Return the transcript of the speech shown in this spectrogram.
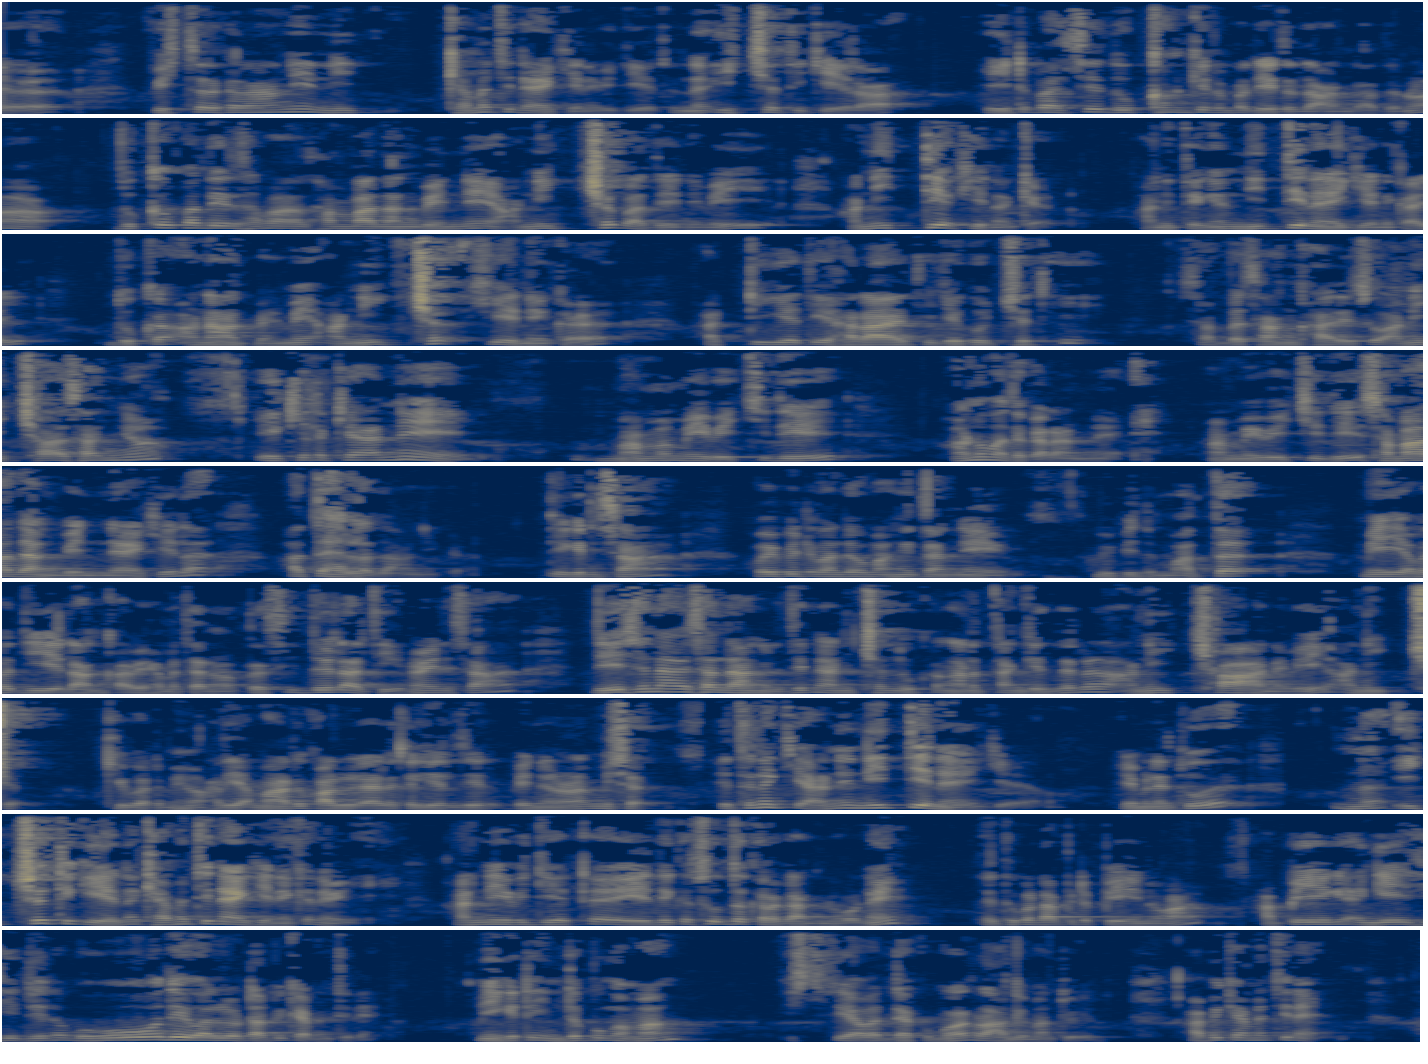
විස්තර කරන්නේ කැමැති නැහැ කියන විදිහට න ඉච්ඡති කියලා ඊට පස්සේ දුක්ඛං කියන පදයට දාන්න හදනවා දුක්ඛ පදයට සම්බන්ධම් වෙන්නේ අනිච්ච පදේ නෙවෙයි අනිත්‍ය කියන එක. අනිත්‍ය කියන්නේ නිට්ටය නැහැ කියන එකයි දුක අනාත්මයි. මේ අනිච්ච කියන එක අට්ඨියති හරායති ජගුච්ඡති සබ්බ සංඛාරේසු අනිච්ඡා සංඥා ඒ කියලා කියන්නේ මම මේ වෙච්ච දේ අනුමත කරන්නේ මම මේ වෙච්ච දේ සමාදම් වෙන්නේ නැහැ කියලා අතහැරලා දාන එක. ඒක නිසා ওই පිළිබඳව මම හිතන්නේ විවිධ මත මේ යවදී ලංකාවේ හැමතැනම ප්‍රසිද්ධ වෙලා තියෙනවා. ඒ නිසා දේශනාවේ සඳහන් වෙලා තියෙන අනිච්ච දුක්ඛ අනත්තං කියන දේ අනිච්ඡා නෙවෙයි අනිච්ච. කිව්වට මෙහෙම හරි අමාරු කළු ලෑල්ලක ලියලා පෙන්නනවා නම් මිස. එතන කියන්නේ නිට්ටය නෑ කියලා. එහෙම නැතුව න ඉච්ඡති කියන කැමැති නෑ කියන එක නෙවෙයි. අන්නේ විදිහට ඒ දෙක සුද්ධ කරගන්න ඕනේ. එතකොට අපිට පේනවා අපේ ඇඟේ සිදුවෙන බොහෝ දේවල් වලට අපි කැමති නෑ. මේකට ඉඳපු ගමන් ස්ත්‍රියවක් දැකපුවම රාගෙ මතුවෙනවා. අපි කැමති නෑ.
